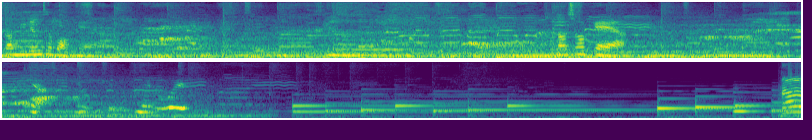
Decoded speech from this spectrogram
เรามีเรื่องจะบอก เราชอบแกอะเต้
